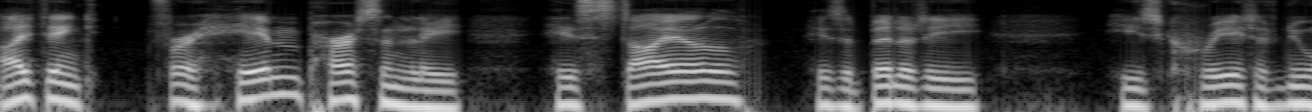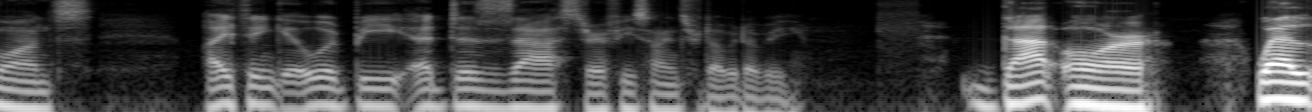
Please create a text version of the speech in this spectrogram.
I think for him personally, his style, his ability, his creative nuance, I think it would be a disaster if he signs for. WWE. That or, well,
